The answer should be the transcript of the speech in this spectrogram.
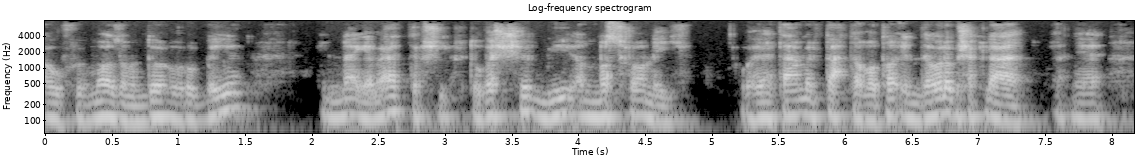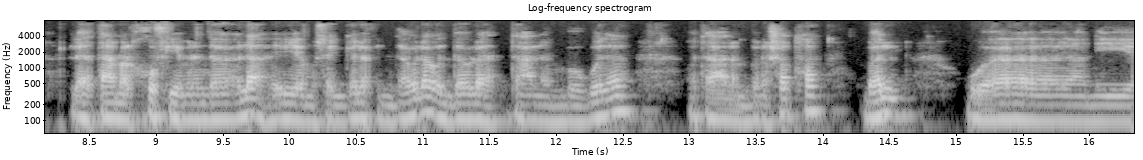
أو في معظم الدول الأوروبية إنها جماعة تبشير تبشر بالنصرانية وهي تعمل تحت غطاء الدولة بشكل عام. يعني لا تعمل خفية من الدولة لا هي مسجلة في الدولة والدولة تعلم بوجودها وتعلم بنشاطها بل ويعني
